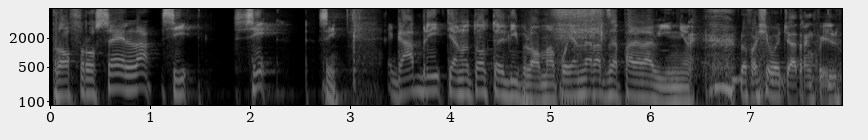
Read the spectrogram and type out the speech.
Prof Rossella? Sì. Sì. Sì. Gabri, ti hanno tolto il diploma, puoi andare a zappare la vigna. Lo facevo già tranquillo.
